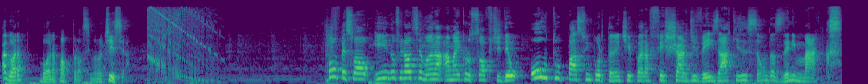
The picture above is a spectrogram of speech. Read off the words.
Agora, bora para a próxima notícia. Bom, pessoal, e no final de semana a Microsoft deu outro passo importante para fechar de vez a aquisição da ZeniMax.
